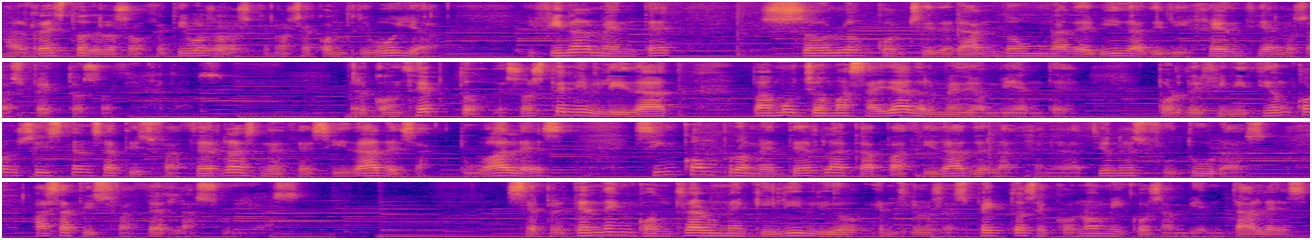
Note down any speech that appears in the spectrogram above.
al resto de los objetivos a los que no se contribuya y finalmente, solo considerando una debida diligencia en los aspectos sociales. El concepto de sostenibilidad va mucho más allá del medio ambiente. Por definición consiste en satisfacer las necesidades actuales sin comprometer la capacidad de las generaciones futuras a satisfacer las suyas. Se pretende encontrar un equilibrio entre los aspectos económicos, ambientales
